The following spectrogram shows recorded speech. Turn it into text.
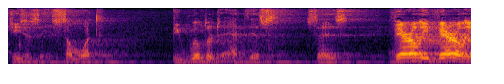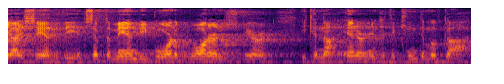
Jesus is somewhat bewildered at this, says, Verily, verily, I say unto thee, except a man be born of water and the Spirit, he cannot enter into the kingdom of God.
